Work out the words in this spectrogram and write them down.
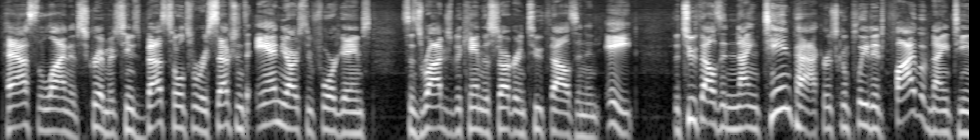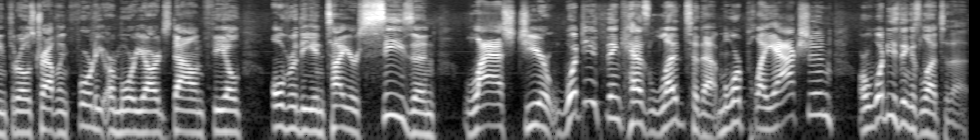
past the line of scrimmage. Team's best totals for receptions and yards through four games since Rodgers became the starter in 2008. The 2019 Packers completed five of 19 throws, traveling 40 or more yards downfield over the entire season last year. What do you think has led to that? More play action, or what do you think has led to that?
